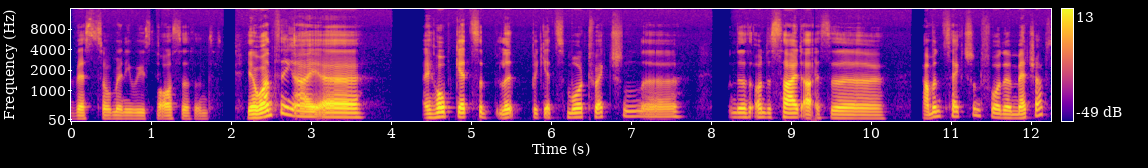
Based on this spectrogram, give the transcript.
Invest so many resources and yeah. One thing I uh, I hope gets a little bit gets more traction uh, on the on the side is a comment section for the matchups.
